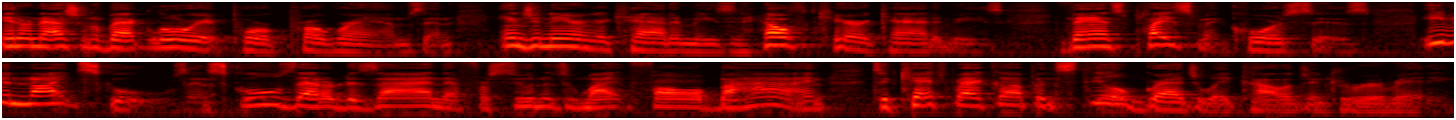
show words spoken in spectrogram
international baccalaureate pro- programs and engineering academies and healthcare academies, advanced placement courses, even night schools and schools that are designed that for students who might fall behind to catch back up and still graduate college and career ready.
